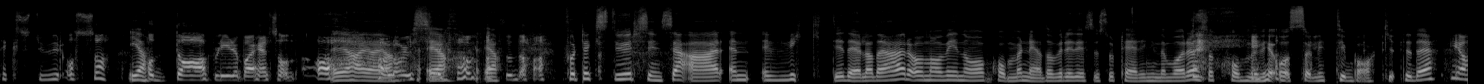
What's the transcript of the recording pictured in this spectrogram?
tekstur også. ja. Og da blir det bare helt sånn åh, Ja, ja, ja. hallois, liksom. Altså. For tekstur syns jeg er en viktig del av det her, og når vi nå kommer nedover i disse sorteringene våre, så kommer vi også litt tilbake til det. Ja.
